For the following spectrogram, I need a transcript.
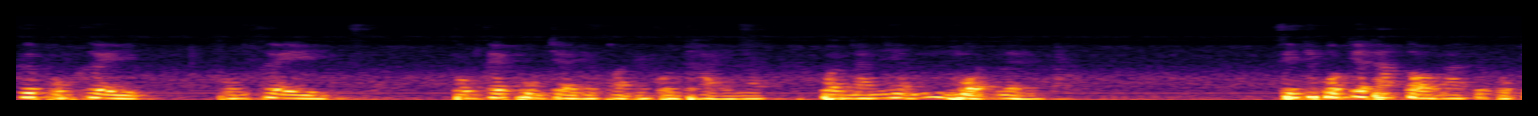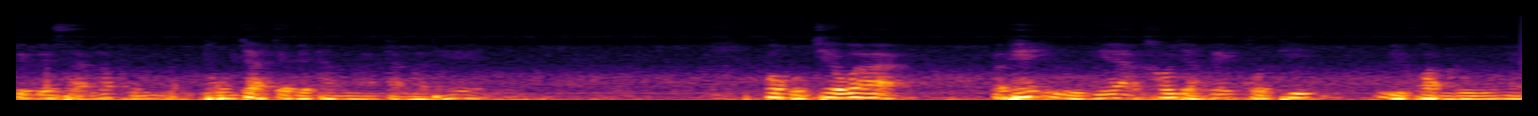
คือผมเคย ผมเคย ผมเคยภูมิใจในความเป็นคนไทยนะวันนั้นเนี่ยหมดเลย สิ่งที่ผมจะทำต่อมาคือผมเป็นบริษัทแล้วผมผมอยากจะไปทำงานต่างประเทศ เพราะผมเชื่อว่าประเทศอื่นเนี่ยเขาอยากได้คนที่มีความรู้ไง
